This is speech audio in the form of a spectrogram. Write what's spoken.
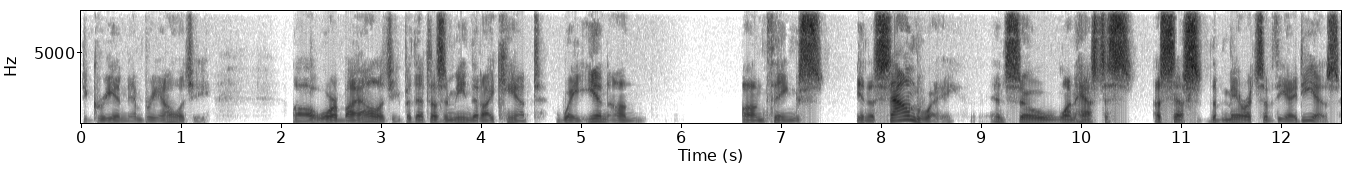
degree in embryology uh, or biology, but that doesn't mean that I can't weigh in on on things in a sound way. And so one has to assess the merits of the ideas.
